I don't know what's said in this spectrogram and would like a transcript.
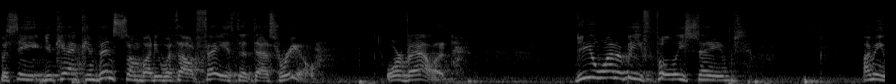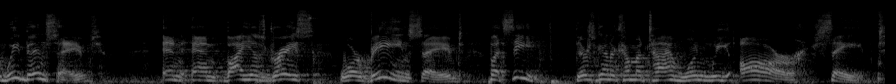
But see, you can't convince somebody without faith that that's real or valid. Do you want to be fully saved? I mean, we've been saved, and, and by His grace, we're being saved. But see, there's going to come a time when we are saved.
